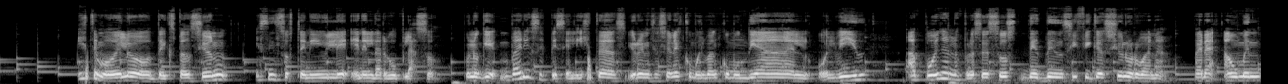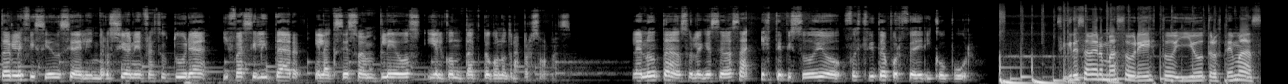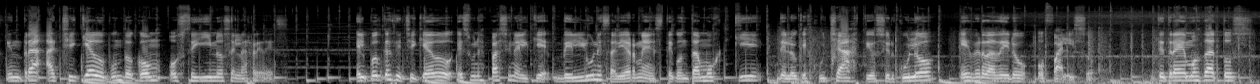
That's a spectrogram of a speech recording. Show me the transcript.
Este modelo de expansión es insostenible en el largo plazo, por lo que varios especialistas y organizaciones como el Banco Mundial o el BID apoyan los procesos de densificación urbana para aumentar la eficiencia de la inversión en infraestructura y facilitar el acceso a empleos y el contacto con otras personas. La nota sobre la que se basa este episodio fue escrita por Federico Pur. Si quieres saber más sobre esto y otros temas, entra a chequeado.com o seguinos en las redes. El podcast de Chequeado es un espacio en el que de lunes a viernes te contamos qué de lo que escuchaste o circuló es verdadero o falso. te traemos datos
